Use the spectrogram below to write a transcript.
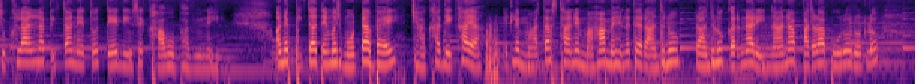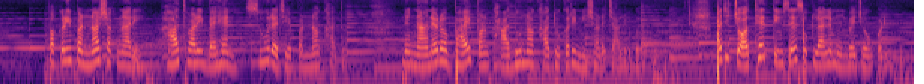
સુખલાલના પિતાને તો તે દિવસે ખાવું ભાવ્યું નહીં. અને પિતા તેમજ મોટા ભાઈ ઝાંખા દેખાયા એટલે માતા સ્થાને મહા મહેનતે રાંધણું રાંધણું કરનારી નાના પાતળા પૂરો રોટલો પકડી પણ ન શકનારી હાથવાળી બહેન સૂરજે પણ ન ખાધું ને નાનેરો ભાઈ પણ ખાધું ન ખાધું કરી નિશાળે ચાલ્યો ગયો. પછી ચોથે જ દિવસે શુક્લાને મુંબઈ જવું પડ્યું.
